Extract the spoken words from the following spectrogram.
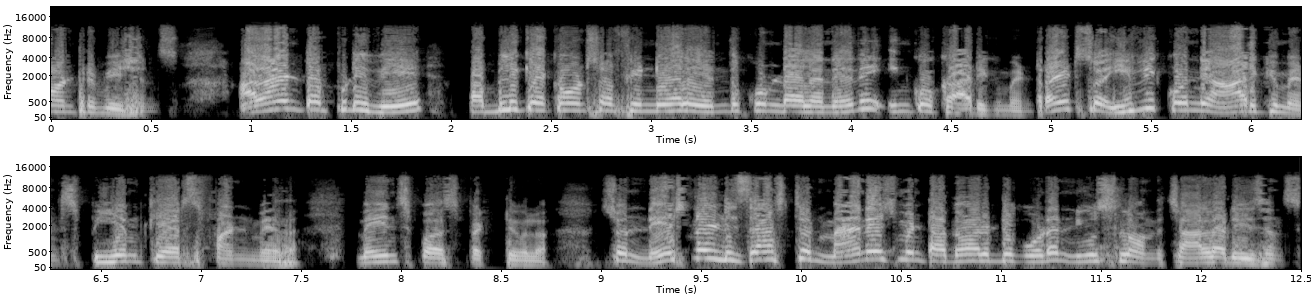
కాంట్రిబ్యూషన్స్. అలాంటప్పుడు ఇవి పబ్లిక్ అకౌంట్స్ ఆఫ్ ఇండియాలో ఎందుకు ఉండాలనేది ఇంకొక ఆర్గ్యుమెంట్ రైట్ సో ఇవి కొన్ని ఆర్గ్యుమెంట్స్ పిఎం కేర్స్ ఫండ్ మీద మెయిన్స్ పర్స్పెక్టివ్లో. So national disaster management authority కూడా న్యూస్లో ఉంది చాలా రీజన్స్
